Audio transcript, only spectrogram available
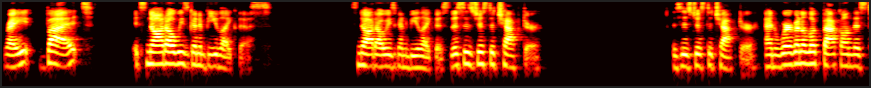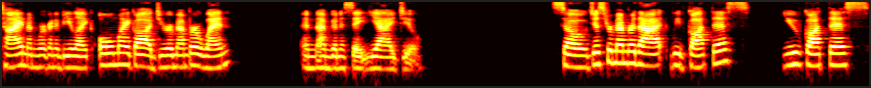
Right? But it's not always going to be like this. It's not always going to be like this. This is just a chapter. This is just a chapter. And we're going to look back on this time and we're going to be like, oh my God, do you remember when? And I'm going to say, yeah, I do. So just remember that we've got this. You've got this.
